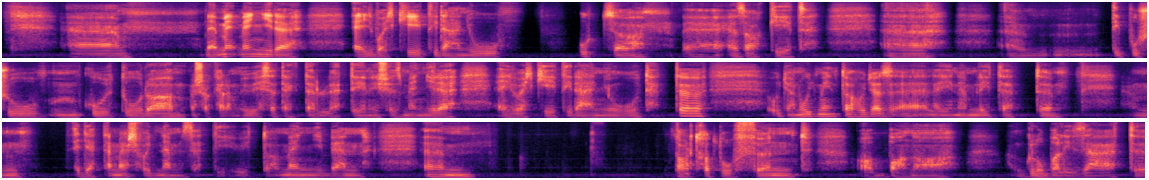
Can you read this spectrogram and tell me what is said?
mennyire egy vagy két irányú utca ez a két típusú kultúra, és akár a művészetek területén is ez mennyire egy vagy két irányú. Tehát ugyanúgy, mint ahogy az elején említett egyetemes vagy nemzeti vita, mennyiben tartható fönt abban a globalizált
